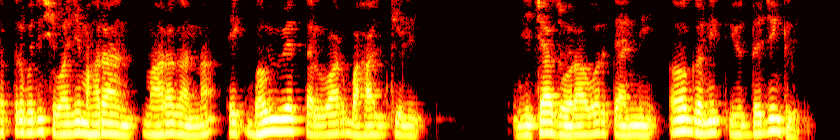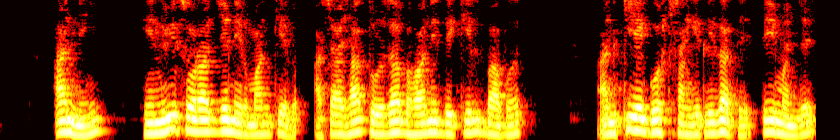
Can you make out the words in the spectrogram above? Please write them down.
छत्रपती शिवाजी महाराज महाराजांना एक भव्य तलवार बहाल केली. जिच्या जोरावर त्यांनी अगणित युद्ध जिंकली आणि हिंदवी स्वराज्य निर्माण केलं. अशा ह्या तुळजाभवानी देखील बाबत आणखी एक गोष्ट सांगितली जाते. ती म्हणजे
